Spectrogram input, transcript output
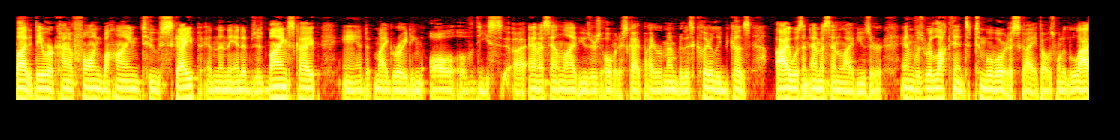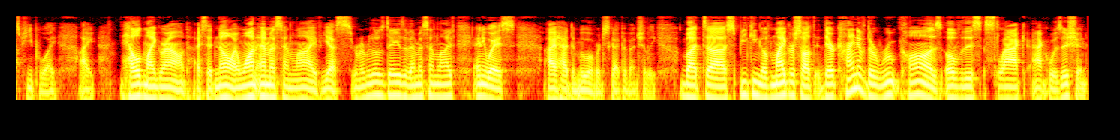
but they were kind of falling behind to Skype, and then they ended up just buying Skype and migrating all of these uh, MSN Live users over to Skype. I remember this clearly because I was an MSN Live user and was reluctant to move over to Skype. I was one of the last people. I, I held my ground. I said, no, I want MSN Live. Yes, remember those days of MSN Live? Anyways, I had to move over to Skype eventually. But uh, speaking of Microsoft, they're kind of the root cause of this Slack acquisition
